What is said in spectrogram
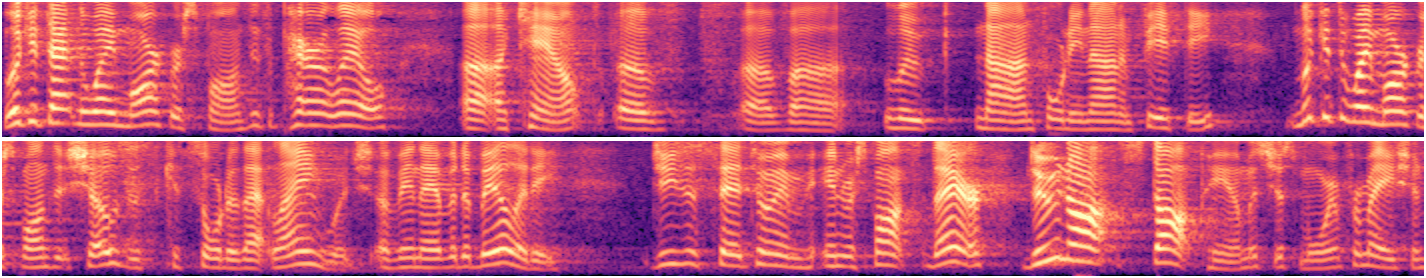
Look at that in the way Mark responds. It's a parallel uh, account of, of uh, Luke 9 49 and 50, look at the way Mark responds. It shows us sort of that language of inevitability. Jesus said to him in response there, Do not stop him. It's just more information.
